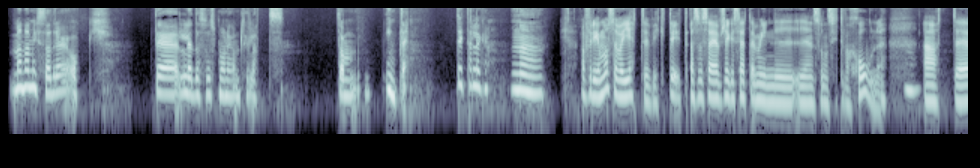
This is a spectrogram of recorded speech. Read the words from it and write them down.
men han missade det och det ledde så småningom till att de inte dejtar längre. Nej. Ja, för det måste vara jätteviktigt. Alltså, så här, jag försöker sätta mig in i, i en sån situation. Mm. Att, eh,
